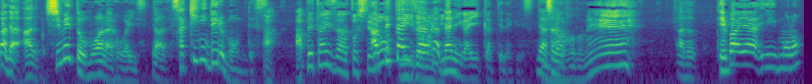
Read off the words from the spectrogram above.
まあ、だあの、締めと思わない方がいいです。だから先に出るもんです。あ、アペタイザーとしてのアペタイザーが何がいいかっていうだけです。だからその、なるほどね。あの、手早いもの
